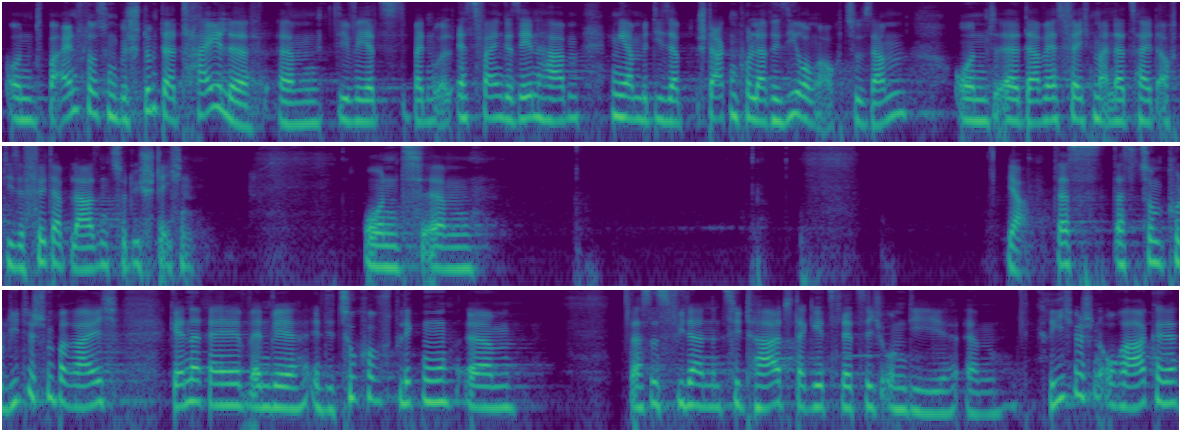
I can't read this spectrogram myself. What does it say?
und Beeinflussung bestimmter Teile, ähm, die wir jetzt bei den US-Wahlen gesehen haben, hängen ja mit dieser starken Polarisierung auch zusammen. Und äh, da wäre es vielleicht mal an der Zeit, auch diese Filterblasen zu durchstechen. Und ähm, ja, das, das zum politischen Bereich. Generell, wenn wir in die Zukunft blicken, ähm, das ist wieder ein Zitat, da geht es letztlich um die, ähm, die griechischen Orakel.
